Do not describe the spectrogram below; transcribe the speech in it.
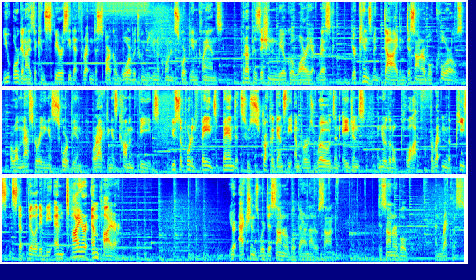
You organized a conspiracy that threatened to spark a war between the Unicorn and Scorpion clans, put our position in Ryoko Owari at risk. Your kinsmen died in dishonorable quarrels, or while masquerading as Scorpion or acting as common thieves. You supported Fade's bandits who struck against the Emperor's roads and agents, and your little plot threatened the peace and stability of the entire Empire. Your actions were dishonorable, Baranado san. Dishonorable and reckless.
